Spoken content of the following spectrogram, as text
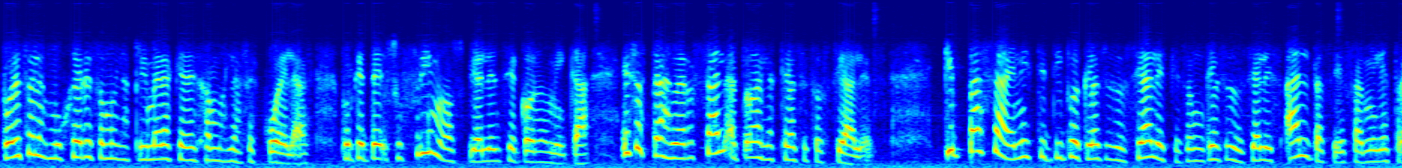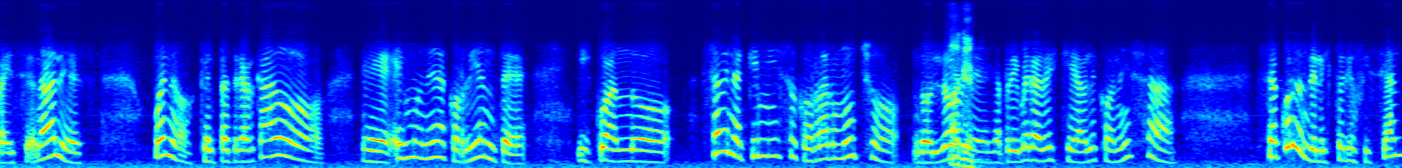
Por eso las mujeres somos las primeras que dejamos las escuelas, porque te, sufrimos violencia económica. Eso es transversal a todas las clases sociales. ¿Qué pasa en este tipo de clases sociales, que son clases sociales altas y de familias tradicionales? Bueno, que el patriarcado eh, es moneda corriente. Y cuando ¿Saben a qué me hizo acordar mucho Dolores la primera vez que hablé con ella? ¿Se acuerdan de la historia oficial?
